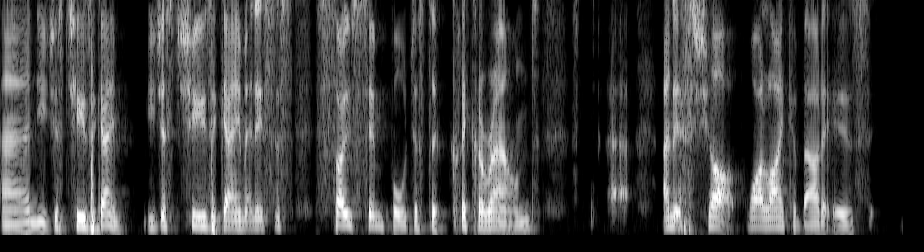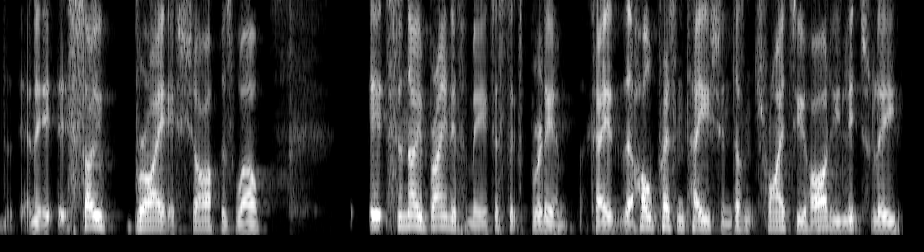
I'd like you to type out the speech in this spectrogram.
and you just choose a game. You just choose a game, and it's just so simple just to click around, uh, and it's sharp. What I like about it is, and it, it's so bright, it's sharp as well. It's a no-brainer for me. It just looks brilliant. Okay, the whole presentation doesn't try too hard. You literally,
